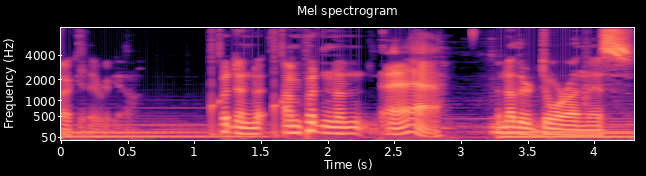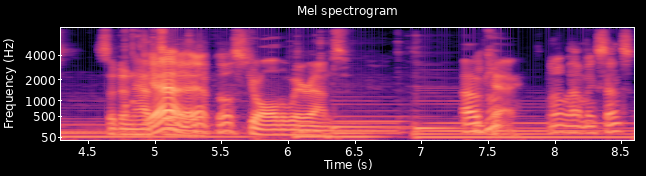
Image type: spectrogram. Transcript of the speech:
Okay, there we go. Putting an, I'm putting an ah another door on this, so I don't have Yeah, to yeah, of course. go all the way around. Okay, Well, that makes sense.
